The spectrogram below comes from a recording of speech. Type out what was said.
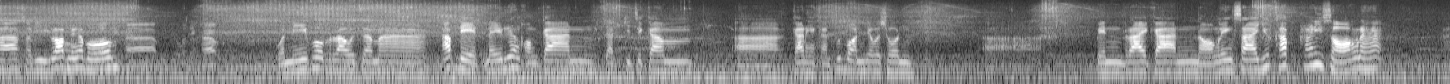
ครับสวัสดีอีกรอบหนึงครับผม ครับสวัสดีครับ วันนี้พวกเราจะมาอัปเดตในเรื่องของการจัดกิจกรรมอ่าการแข่งขันฟุตบอลเยาวชนอ่าเป็นรายการหนองเลงทรายยุทธครับ ครั้งที่2นะฮะอ่า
